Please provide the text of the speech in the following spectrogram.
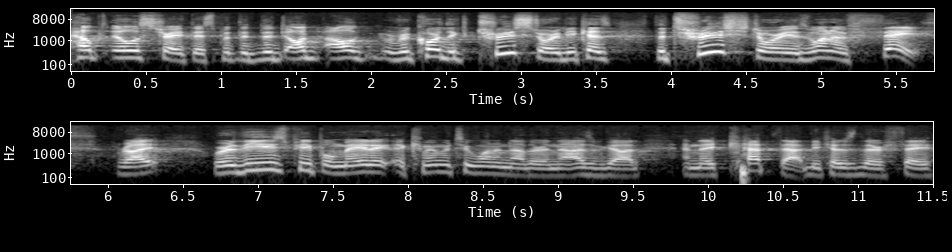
helped illustrate this, but the, the, I'll, I'll record the true story because the true story is one of faith, right? Where these people made a, a, commitment to one another in the eyes of God, and they kept that because of their faith.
